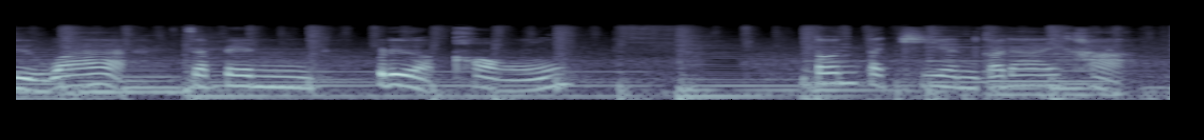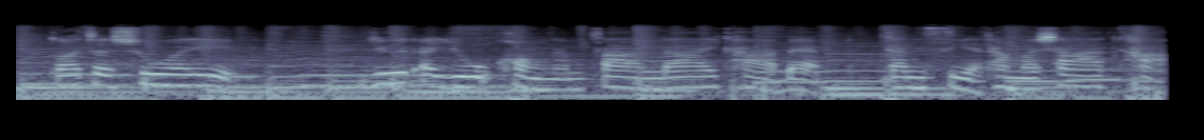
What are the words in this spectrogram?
หรือว่าจะเป็นเปลือกของต้นตะเคียนก็ได้ค่ะ ก็จะช่วยยืดอายุของน้ำตาลได้ค่ะ แบบกันเสียธรรมชาติค่ะ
